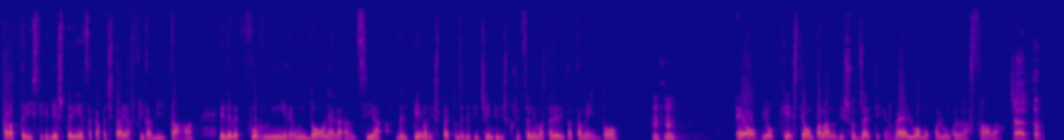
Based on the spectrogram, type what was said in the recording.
caratteristiche di esperienza, capacità e affidabilità e deve fornire un'idonea garanzia del pieno rispetto delle vigenti disposizioni in materia di trattamento, uh-huh è ovvio che stiamo parlando di soggetti che non è l'uomo qualunque della strada. Certo,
